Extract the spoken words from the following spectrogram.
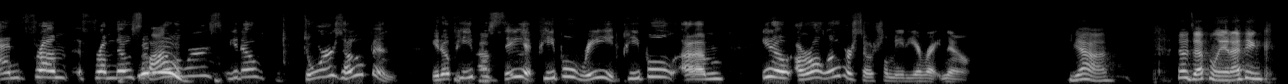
And from from those Woo! followers, you know, doors open. You know, people Yeah. see it, people read, people um, you know, are all over social media right now. Yeah. No, definitely. And I think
